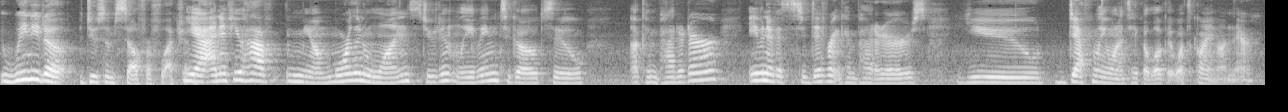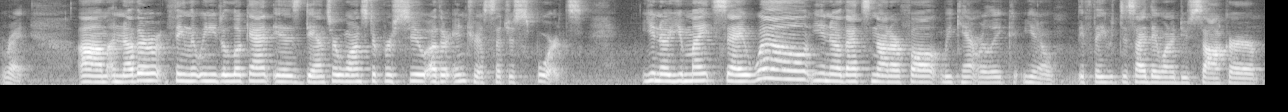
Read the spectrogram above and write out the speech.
we need to do some self reflection. Yeah, and if you have you know more than one student leaving to go to a competitor, even if it's to different competitors, you definitely want to take a look at what's going on there. Right. Um, another thing that we need to look at is dancer wants to pursue other interests such as sports. You know, you might say, well, you know, that's not our fault. We can't really, you know, if they decide they want to do soccer,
